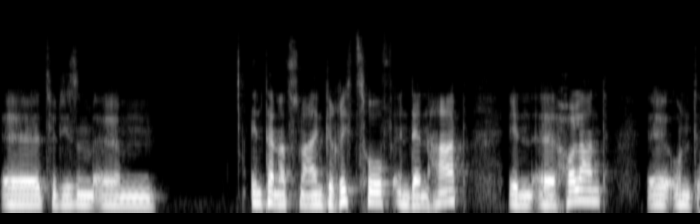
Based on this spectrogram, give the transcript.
zu diesem ähm, internationalen Gerichtshof in Den Haag in Holland und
